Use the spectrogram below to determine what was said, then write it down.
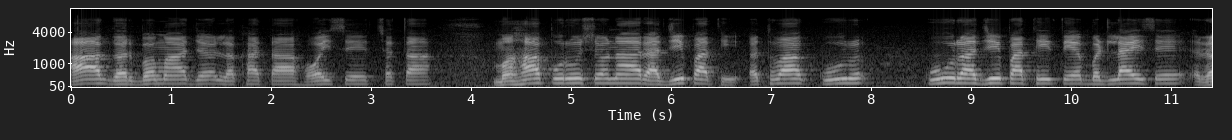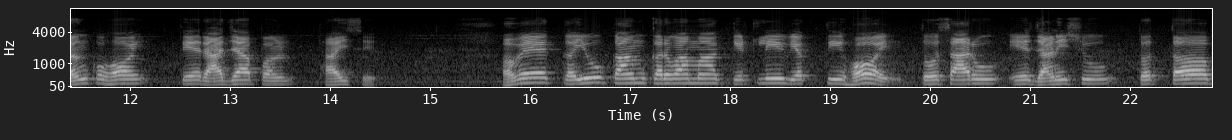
આ ગર્ભમાં જ લખાતા હોય છે છતાં મહાપુરુષોના રાજીપાથી અથવા કુર, કુરાજીપાથી તે બદલાય છે, રંક હોય તે રાજા પણ થાય છે. હવે કયું કામ કરવામાં કેટલી વ્યક્તિ હોય તો સારું એ જાણીશું. તો તપ,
